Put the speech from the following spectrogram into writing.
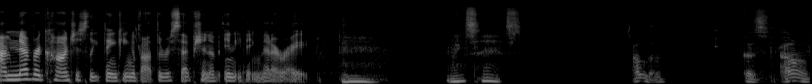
i'm never consciously thinking about the reception of anything that i write mm, Makes sense. I love it because I don't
